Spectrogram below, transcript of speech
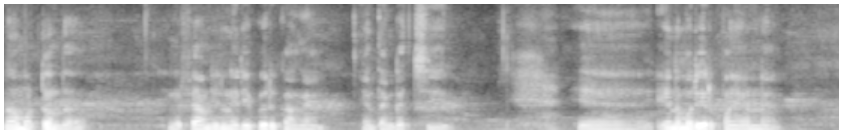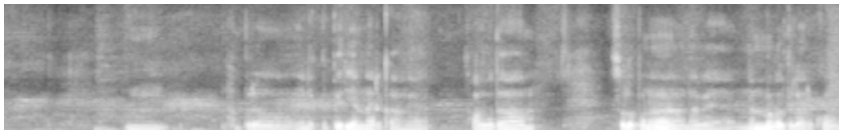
நான் மட்டும் இல்லை எங்கள் ஃபேமிலியில் நிறைய பேர் இருக்காங்க. என் தங்கச்சி என்ன மாதிரியே இருப்பான் என் அண்ணன். அப்புறம் எனக்கு பெரிய அண்ணன் இருக்காங்க. அவங்க தான் சொல்லப்போனால் நாங்கள் நன்மகலத்தில் இருக்கோம்.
